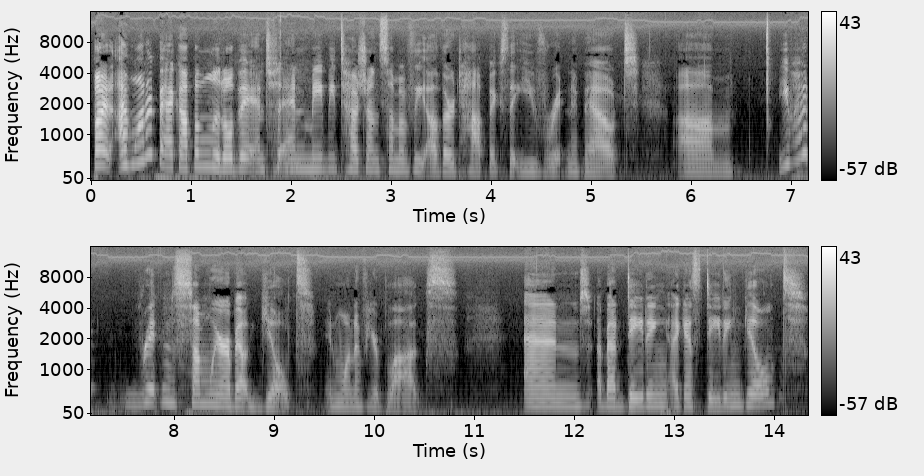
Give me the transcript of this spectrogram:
But I want to back up a little bit and, t- and maybe touch on some of the other topics that you've written about. Um, you had written somewhere about guilt in one of your blogs and about dating, I guess, dating guilt.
